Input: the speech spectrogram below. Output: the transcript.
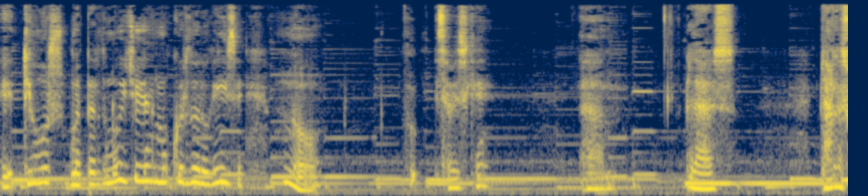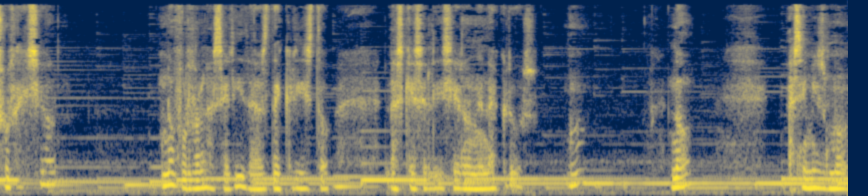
Eh, Dios me perdonó y yo ya no me acuerdo de lo que hice. No. ¿Sabes qué? las, la resurrección no borró las heridas de Cristo, las que se le hicieron en la cruz. No. Asimismo,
